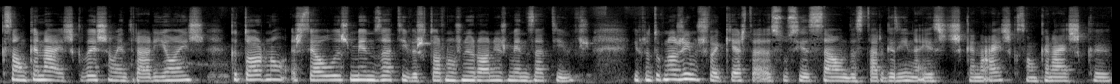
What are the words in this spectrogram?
que são canais que deixam entrar iões que tornam as células menos ativas, que tornam os neurónios menos ativos. E, portanto, o que nós vimos foi que esta associação da stargazina a estes canais, que são canais que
